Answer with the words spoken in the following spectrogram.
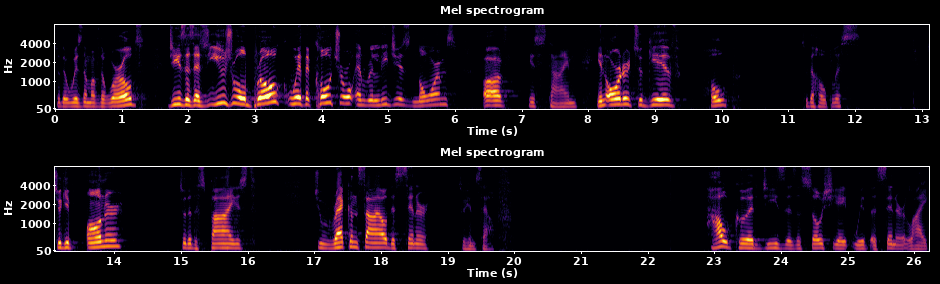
to the wisdom of the world. Jesus, as usual, broke with the cultural and religious norms of his time in order to give hope to the hopeless, to give honor to the despised, to reconcile the sinner to himself. How could Jesus associate with a sinner like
